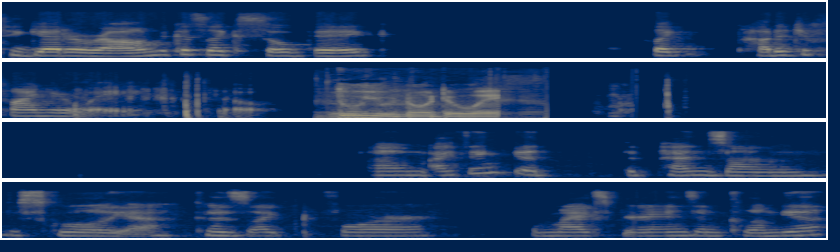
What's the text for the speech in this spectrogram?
to get around because like so big? Like, how did you find your way? So do you know the way? Um, I think it depends on the school, yeah. Because like for, for my experience in Columbia,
